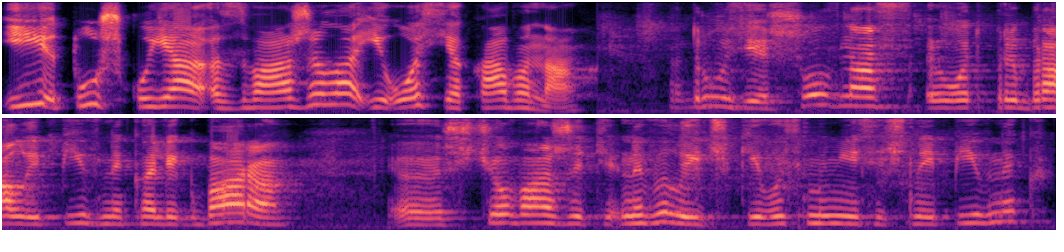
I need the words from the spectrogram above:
І тушку я зважила, і ось яка вона. Друзі, що в нас е, от прибрали півника лікбара, е, що важить невеличкий восьмимісячний півник,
